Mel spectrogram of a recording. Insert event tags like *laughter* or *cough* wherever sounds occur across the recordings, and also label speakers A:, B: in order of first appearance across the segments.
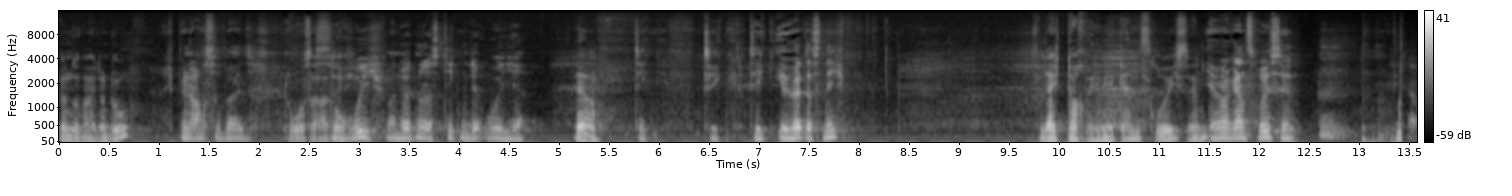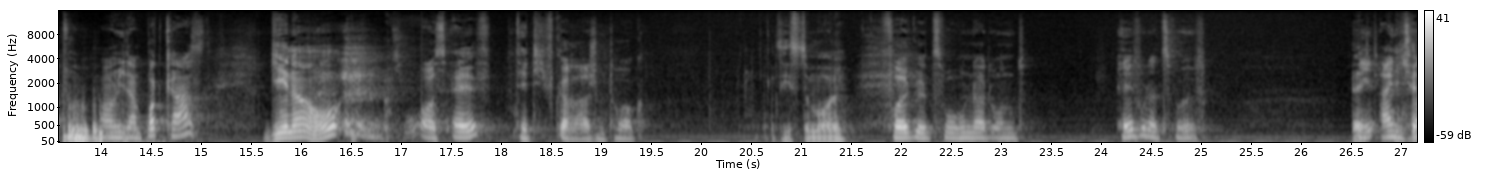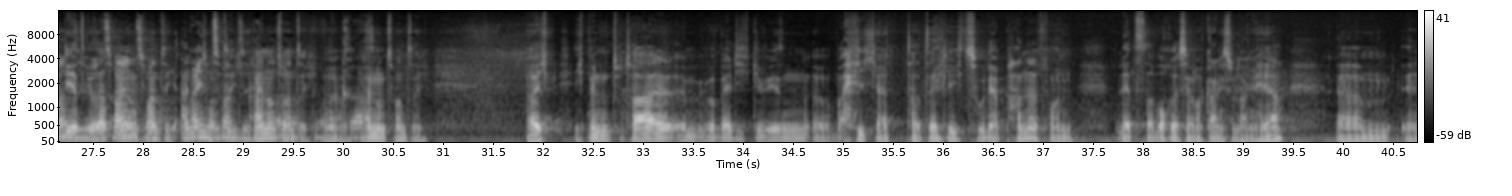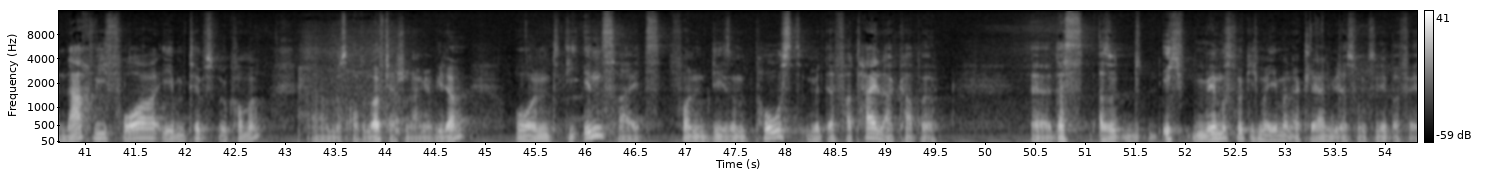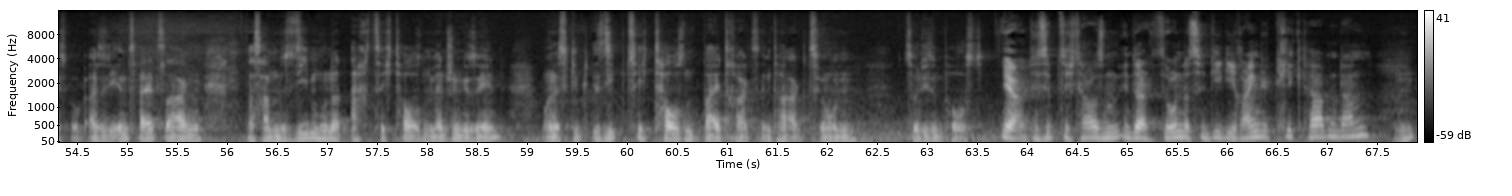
A: Bin soweit. Und du?
B: Ich bin auch soweit.
A: Großartig.
B: So ruhig, man hört nur das Ticken der Uhr hier.
A: Ja,
B: Tick, tick, tick. Ihr hört das nicht?
A: vielleicht doch, wenn wir ganz ruhig sind.
B: Ja, wenn wir ganz ruhig sind. Ja, machen wir wieder einen Podcast.
A: Genau.
B: 2 aus 11, der Tiefgaragen-Talk.
A: Siehst du mal.
B: Folge 211 oder 12?
A: Echt?
B: Nee,
A: ich hätte jetzt
B: 21
A: gesagt 21. 21.
B: 21.
A: 21.
B: Ja,
A: Ja,
B: krass.
A: 21. Ja, ich, ich bin total ähm, überwältigt gewesen, äh, *laughs* weil ich ja tatsächlich zu der Panne von letzter Woche, ist ja noch gar nicht so lange her, ähm, äh, nach wie vor eben Tipps bekomme. Ähm, das Auto läuft ja schon lange wieder. Und die Insights von diesem Post mit der Verteilerkappe, das, also ich, mir muss wirklich mal jemand erklären, wie das funktioniert bei Facebook. Also die Insights sagen, das haben 780.000 Menschen gesehen und es gibt 70.000 Beitragsinteraktionen zu diesem Post.
B: Ja, die 70.000 Interaktionen, das sind die, die reingeklickt haben dann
